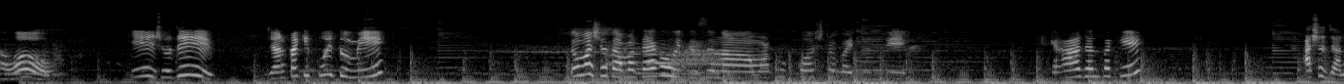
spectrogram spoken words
হ্যালো কে সজীব? জান পাখি কই তুমি? তোমার সাথে আমার দেখা হইতেছে না আমার খুব কষ্ট পাইতেছি। হ্যাঁ জান পাখি আচ্ছা জান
